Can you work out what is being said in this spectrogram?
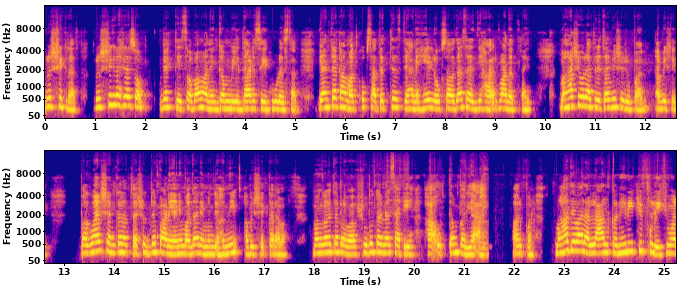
वृश्चिक रास वृश्चिक राशीच्या स्व व्यक्ती स्वभावाने गंभीर धाडसी गूढ असतात. यांच्या कामात खूप सातत्य असते आणि हे लोक सहजासहजी हार मानत नाहीत. महाशिवरात्रीचा विशेष उपाय अभिषेक. भगवान शंकराचा शुद्ध पाणी आणि मदाने म्हणजे हनी अभिषेक करावा. मंगळाचा प्रभाव शुभ करण्यासाठी हा उत्तम पर्याय आहे. अर्पण. महादेवाला लाल कण्हेरीची फुले किंवा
